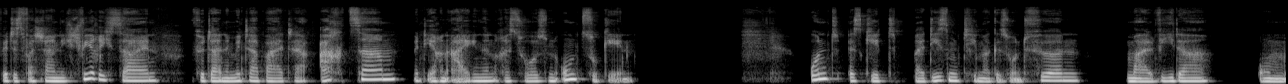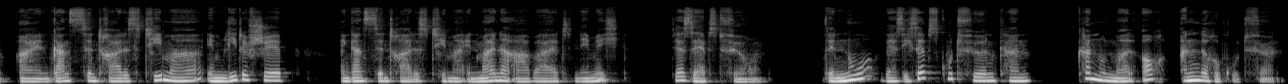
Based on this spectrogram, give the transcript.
wird es wahrscheinlich schwierig sein, für deine Mitarbeiter achtsam mit ihren eigenen Ressourcen umzugehen. Und es geht bei diesem Thema Gesund führen mal wieder um ein ganz zentrales Thema im Leadership, ein ganz zentrales Thema in meiner Arbeit, nämlich der Selbstführung. Denn nur wer sich selbst gut führen kann, kann nun mal auch andere gut führen.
